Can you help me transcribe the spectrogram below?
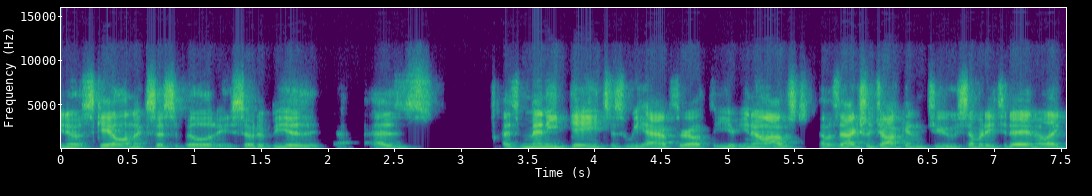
you know scale and accessibility. So to be a, as as many dates as we have throughout the year you know i was i was actually talking to somebody today and they're like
